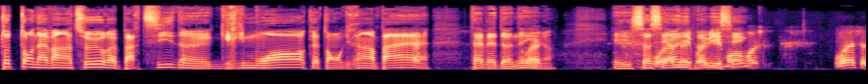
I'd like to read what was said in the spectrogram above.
toute ton aventure a parti d'un grimoire que ton grand-père t'avait donné. Ouais. Là. Et ça, c'est Ouais, un des premiers moi, signes. moi, je- Ouais, c'est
